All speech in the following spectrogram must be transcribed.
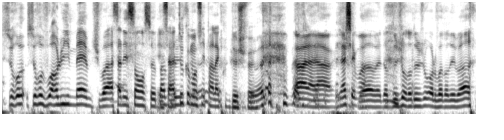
se, re- se revoir lui-même, tu vois, à sa naissance. Et pas ça a tout commencé par la coupe de cheveux. Ah là là, lâchez-moi. Ouais, dans deux jours, dans deux jours, on le voit dans des bars.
